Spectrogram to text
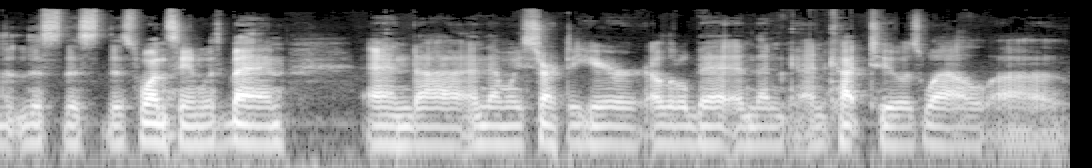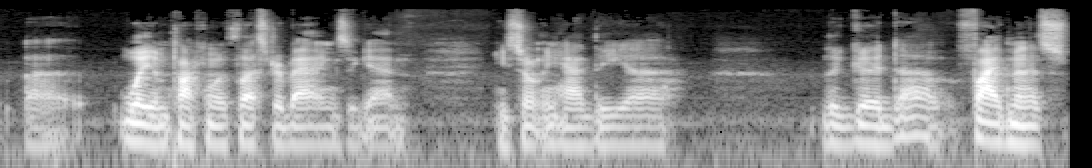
th- this this this one scene with Ben and uh, and then we start to hear a little bit and then and cut to as well uh, uh, William talking with Lester Bangs again. He certainly had the uh, the good uh, five minutes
